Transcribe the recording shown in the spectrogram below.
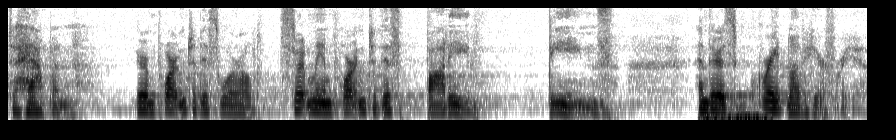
to happen. You're important to this world, certainly important to this body of beings. And there is great love here for you.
